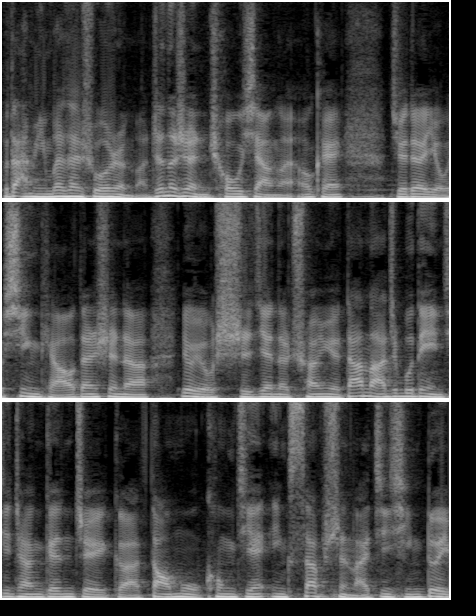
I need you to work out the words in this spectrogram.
不大明白在说什么？真的是很抽象啊。OK，觉得有信条，但是呢又有时间的穿越。大家拿这部电影经常跟这个《盗墓空间》（Inception） 来进行对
